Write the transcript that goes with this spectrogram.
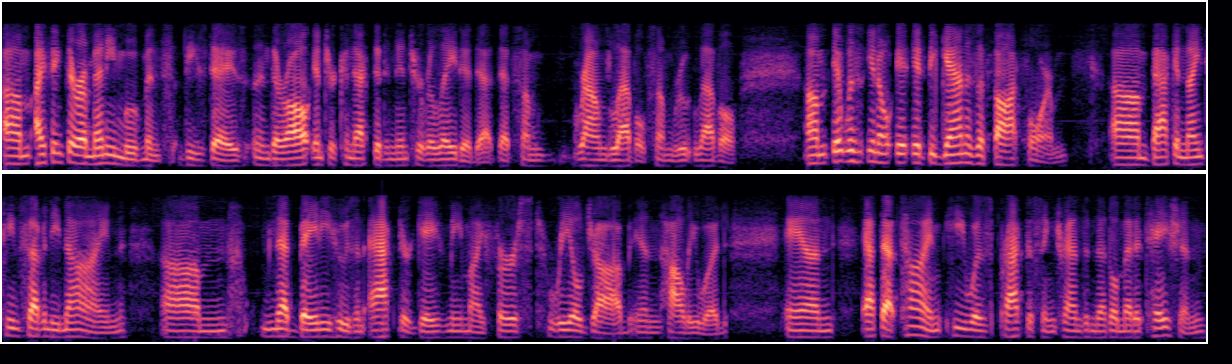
Um, I think there are many movements these days, and they're all interconnected and interrelated at, at some ground level, some root level. Um, it was, you know, it, it began as a thought form. Um, back in 1979, um, Ned Beatty, who's an actor, gave me my first real job in Hollywood. And at that time, he was practicing transcendental meditation,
